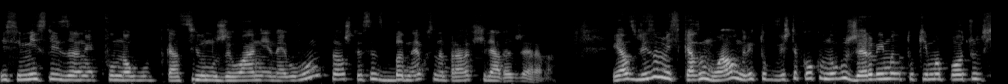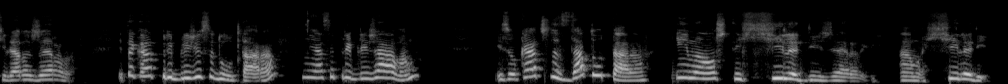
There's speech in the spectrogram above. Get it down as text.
и си мисли за някакво много така силно желание негово, то ще се сбъдне, ако се направят хиляда жерава. И аз влизам и си казвам, вау, нали, тук вижте колко много жерави има, тук има повече от хиляда жерава. И така приближи се до ултара и аз се приближавам и се оказа, че зад ултара има още хиляди жерави. Ама хиляди.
